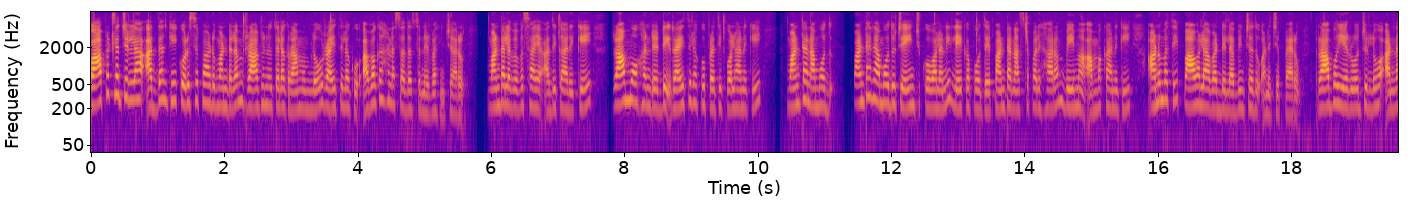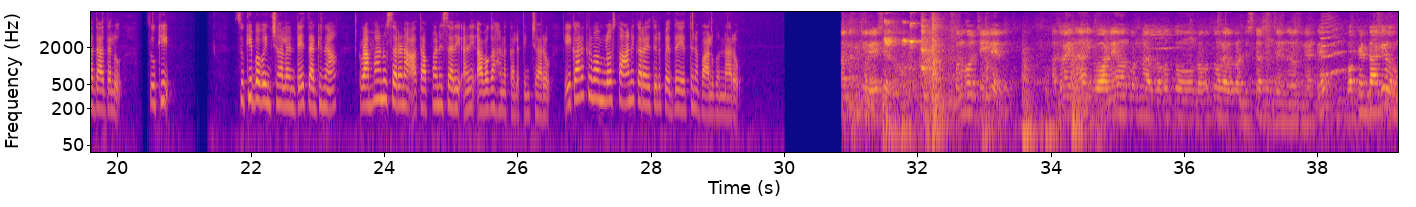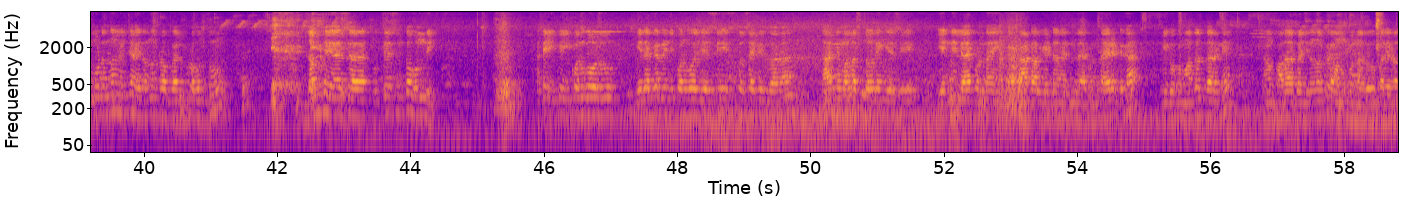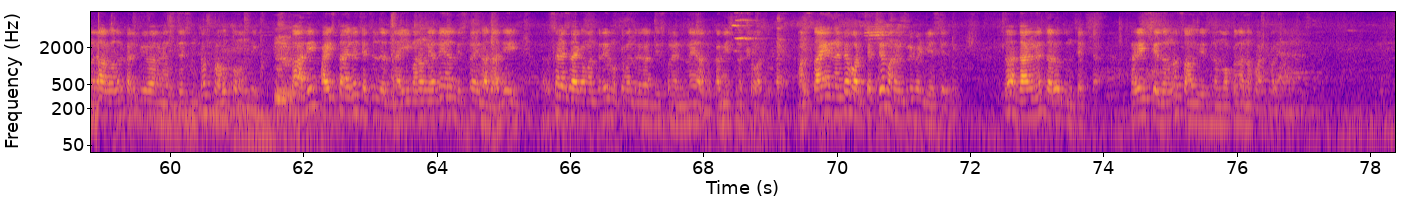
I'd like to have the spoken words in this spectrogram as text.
బాపట్ల జిల్లా అద్దంకి కొరసపాడు మండలం రావినూతల గ్రామంలో రైతులకు అవగాహన సదస్సు నిర్వహించారు. మండల వ్యవసాయ అధికారి కె. రామ్మోహన్ రెడ్డి రైతులకు ప్రతి పొలానికి మంట నమోదు పంట నమోదు చేయించుకోవాలని లేకపోతే పంట నష్టపరిహారం బీమా అమ్మకానికి అనుమతి పావలా వడ్డీ లభించదు అని చెప్పారు. రాబోయే రోజుల్లో అన్నదాతలు సుఖీ సుఖీభవించాలంటే తగిన క్రమానుసరణ తప్పనిసరి అని అవగాహన కల్పించారు. ఈ కార్యక్రమంలో స్థానిక రైతులు పెద్ద ఎత్తున పాల్గొన్నారు. మీరు వేసారు కొనుగోలు చేయలేదు. అర్థమైనా ఇప్పుడు వాళ్ళు ఏమనుకుంటున్నారు ప్రభుత్వం? ప్రభుత్వం లెవెల్లో డిస్కషన్ చేయడం జరుగుతుంది అంటే ఒక్కింటాకి ఒక మూడు వందల నుంచి ఐదు వందల రూపాయలు ప్రభుత్వం జమ చేయాల్సిన ఉద్దేశంతో ఉంది. అంటే ఇక ఈ కొనుగోలు మీ దగ్గర నుంచి కొనుగోలు చేసి సొసైటీ ద్వారా దాన్ని మళ్ళీ స్టోరింగ్ చేసి ఇవన్నీ లేకుండా ఇంకా కాటాలు గేటాలు అన్నీ లేకుండా డైరెక్ట్గా మీకు ఒక మద్దతు ధరని పదహారు పద్దెనిమిది వరకు అమ్ముకున్నారు. పదిహేడు వందల నాలుగు వందలు కలిపి ఇవ్వాలనే ఉద్దేశంతో ప్రభుత్వం ఉంది. సో అది పై స్థాయిలో చర్చలు జరుగుతున్నాయి. మనం నిర్ణయాలు తీసుకునే కాదు. అది వ్యవసాయ శాఖ మంత్రి ముఖ్యమంత్రి గారు తీసుకునే నిర్ణయాలు కమిషనర్స్ వాళ్ళు. మన స్థాయి ఏంటంటే వాళ్ళు చెప్తే మనం ఇంప్లిమెంట్ చేసేది. సో దాని మీద జరుగుతుంది చర్చ. ఖరీఫ్ సీజన్లో సాగు చేసిన మొక్కజొన్న పంటల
